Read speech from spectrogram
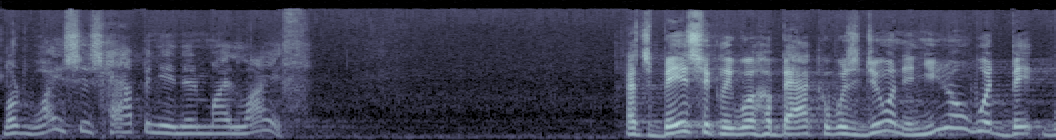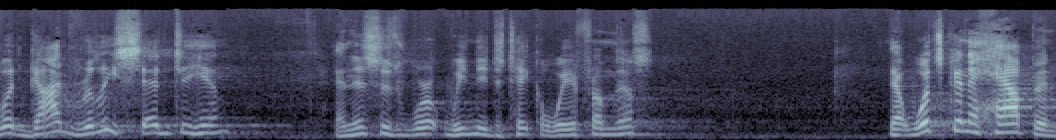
Lord, why is this happening in my life? That's basically what Habakkuk was doing. And you know what, what God really said to him? And this is what we need to take away from this. That what's going to happen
